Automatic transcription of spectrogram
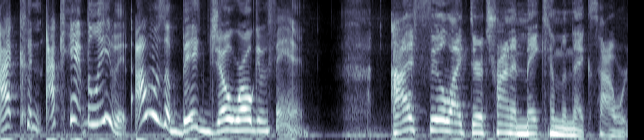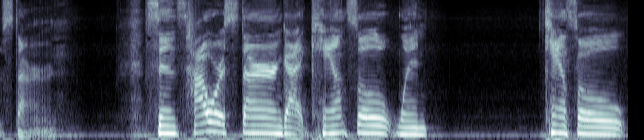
I couldn't I can't believe it. I was a big Joe Rogan fan. I feel like they're trying to make him the next Howard Stern. Since Howard Stern got canceled when cancel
